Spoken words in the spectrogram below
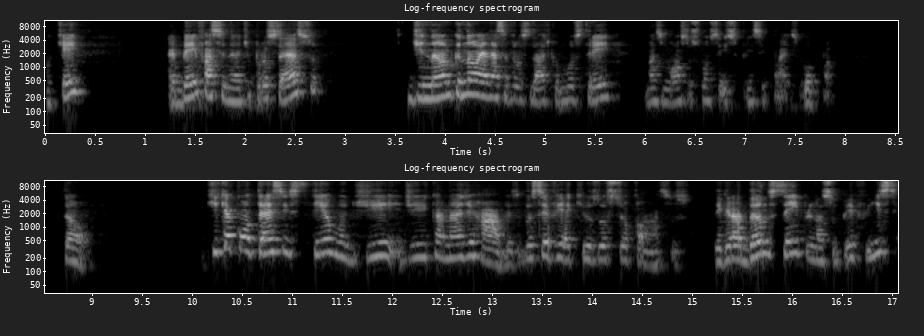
Ok? É bem fascinante o processo. Dinâmico não é nessa velocidade que eu mostrei, mas mostra os conceitos principais. Opa! Então, o que, que acontece em termos de, de canais de Raves? Você vê aqui os osteoclastos degradando sempre na superfície,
